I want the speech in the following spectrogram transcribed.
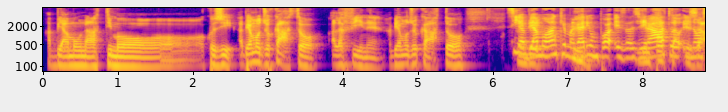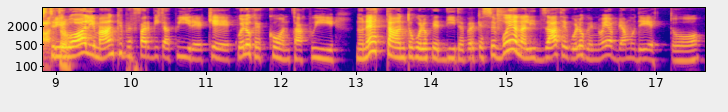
abbiamo un attimo così, abbiamo giocato alla fine, abbiamo giocato. Sì, quindi... abbiamo anche magari un po' esagerato i esatto. nostri ruoli, ma anche per farvi capire che quello che conta qui non è tanto quello che dite, perché se voi analizzate quello che noi abbiamo detto,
